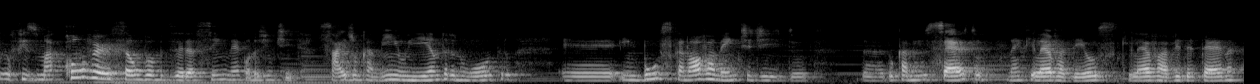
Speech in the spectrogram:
eu fiz uma conversão, vamos dizer assim, né? Quando a gente sai de um caminho e entra no outro, é, em busca novamente de, de do caminho certo, né, que leva a Deus, que leva à vida eterna.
